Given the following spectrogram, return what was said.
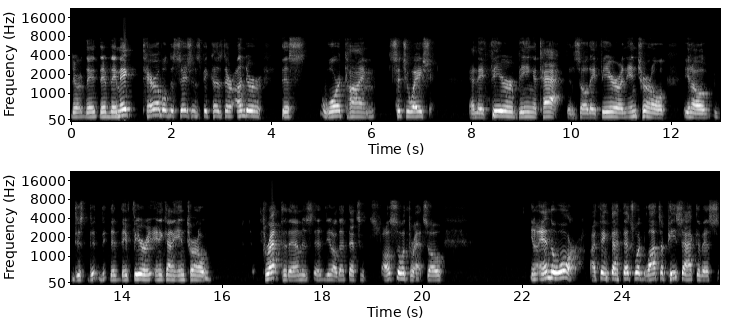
they're they, they they make terrible decisions because they're under this wartime situation and they fear being attacked and so they fear an internal you know just they fear any kind of internal threat to them is you know that that's also a threat so you know end the war I think that that's what lots of peace activists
